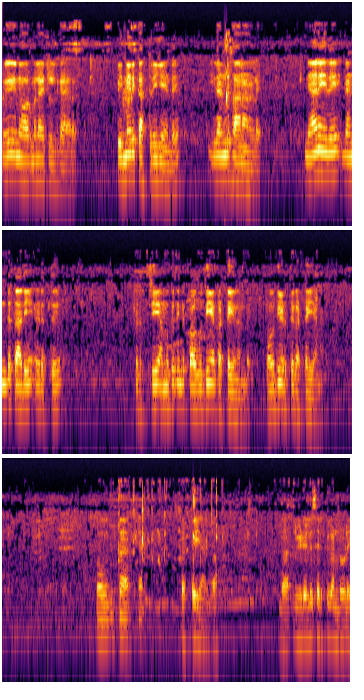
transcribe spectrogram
ഒരു നോർമലായിട്ടുള്ളൊരു കയറ് പിന്നെ ഒരു കത്രികയുണ്ട്. ഈ രണ്ട് സാധനമാണുള്ളത്. ഞാൻ ഇത് രണ്ട് തലി എടുത്ത് എടുത്ത് നമുക്ക് ഇതിന്റെ പകുതി ഞാൻ കട്ട് ചെയ്യുന്നുണ്ട്. പകുതി എടുത്ത് കട്ട് ചെയ്യാണ്. പകുതി കട്ട് ചെയ്യാണ് കേട്ടോ എന്താ വീഡിയോയിൽ ശരിക്ക് കണ്ടോളി.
